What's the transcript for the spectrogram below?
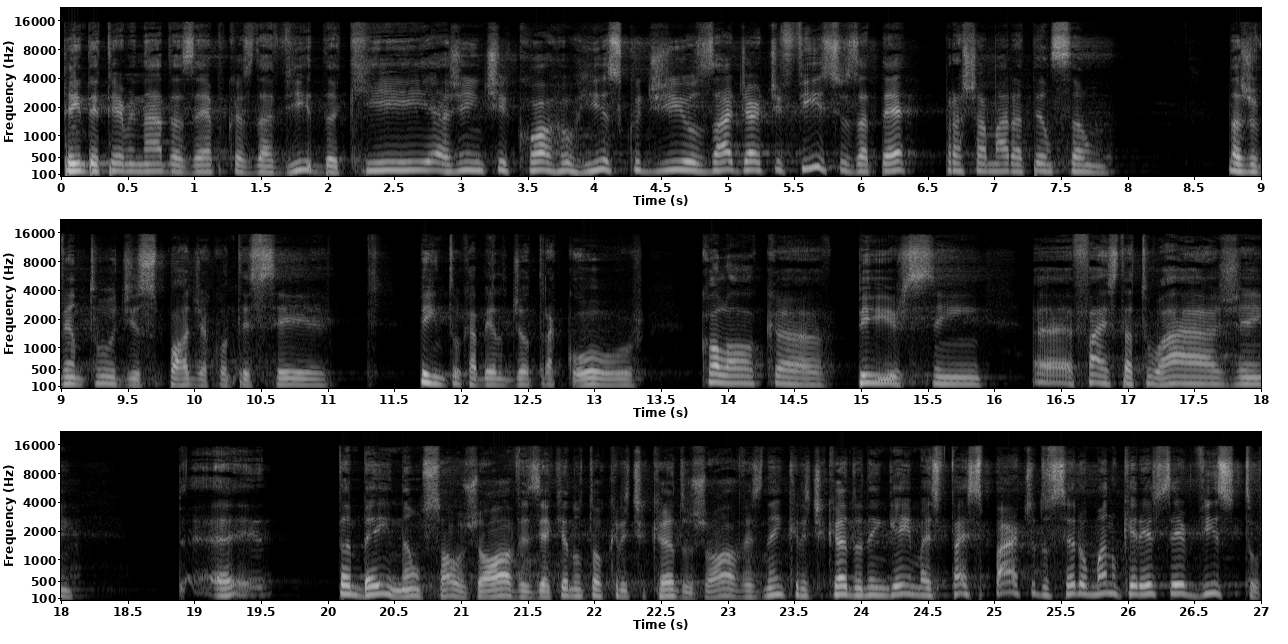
Tem determinadas épocas da vida que a gente corre o risco de usar de artifícios até para chamar atenção. Na juventude isso pode acontecer, pinta o cabelo de outra cor, coloca piercing, eh, faz tatuagem, é, também não só os jovens, e aqui eu não estou criticando os jovens, nem criticando ninguém, mas faz parte do ser humano querer ser visto,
